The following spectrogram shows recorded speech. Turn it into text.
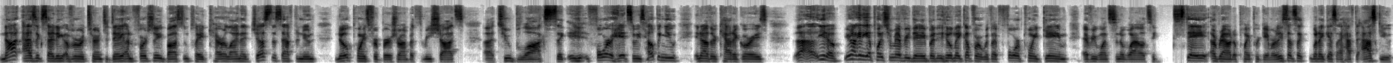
Not as exciting of a return today. Unfortunately, Boston played Carolina just this afternoon. No points for Bergeron, but three shots, uh, two blocks, like eh, four hits. So, he's helping you in other categories. Uh, you know, you're not going to get points from every day, but he'll make up for it with a four point game every once in a while to stay around a point per game. Or at least that's like what I guess I have to ask you.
